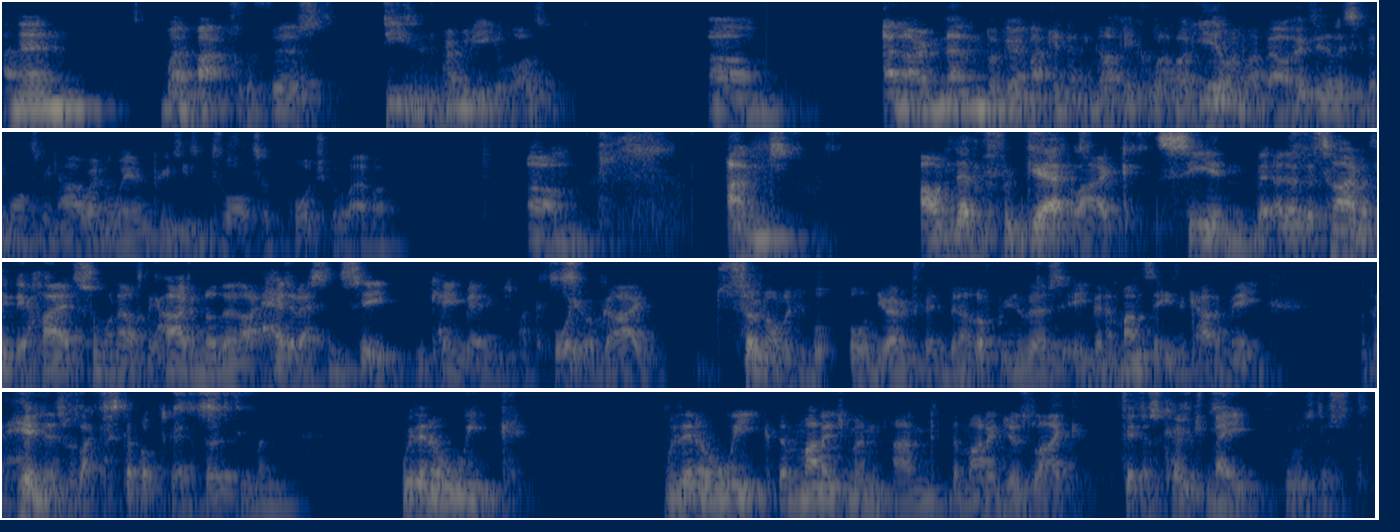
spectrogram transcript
And then went back for the first season in the Premier League. It was. Um, and I remember going back in and thinking, okay, cool, I've got a year under my belt. Hopefully they'll listen a bit more to me now. I went away on pre-season tour to Portugal or whatever. Um, and I'll never forget like seeing at the time I think they hired someone else. They hired another like head of S and C who came in. He was like a forty year old guy, so knowledgeable, knew everything. Been at Loughborough University, been at Man City's academy. And for him, this was like a step up to in the first team. And within a week, within a week, the management and the manager's like fitness coach mate, who was just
